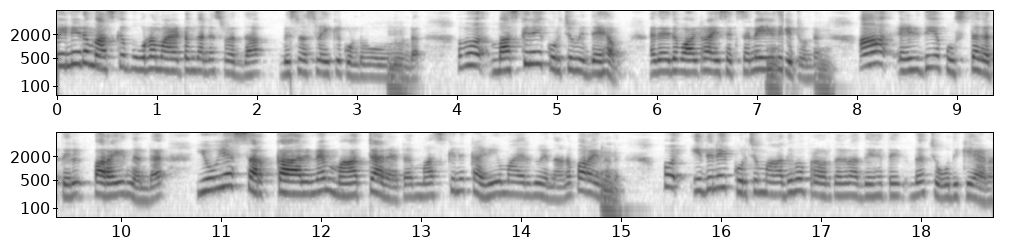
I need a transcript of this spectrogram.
പിന്നീട് മസ്ക് പൂർണമായിട്ടും തന്റെ ശ്രദ്ധ ബിസിനസ്സിലേക്ക് കൊണ്ടുപോകുന്നുണ്ട്. അപ്പോൾ മസ്കിനെ കുറിച്ചും ഇദ്ദേഹം അതായത് വാൾട്ടർ ഐസക്സനെ എഴുതിയിട്ടുണ്ട്. ആ എഴുതിയ പുസ്തകത്തിൽ പറയുന്നുണ്ട് യു എസ് സർക്കാരിനെ മാറ്റാനായിട്ട് മസ്കിന് കഴിയുമായിരുന്നു എന്നാണ് പറയുന്നത്. അപ്പോൾ ഇതിനെക്കുറിച്ച് മാധ്യമപ്രവർത്തകർ അദ്ദേഹത്തെ ചോദിക്കുകയാണ്.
